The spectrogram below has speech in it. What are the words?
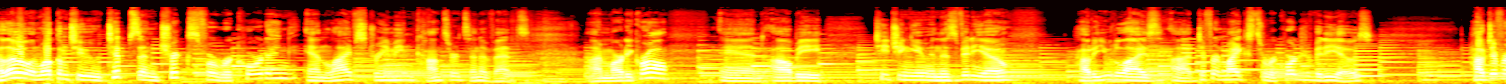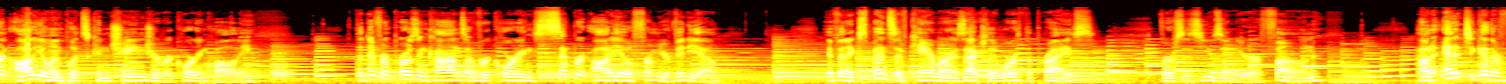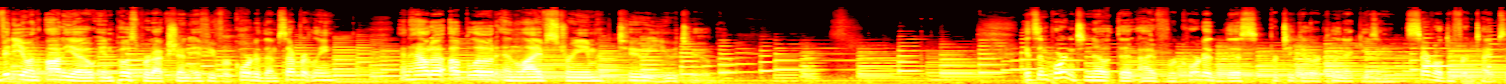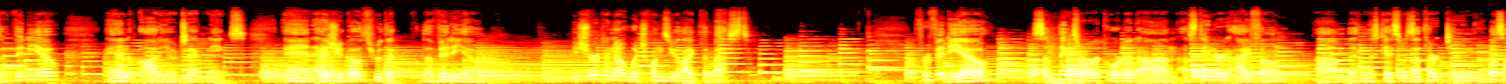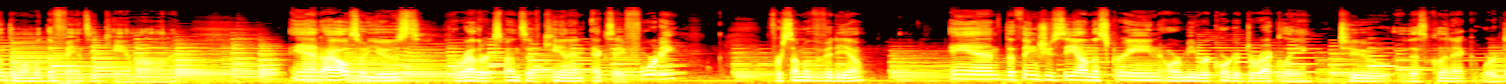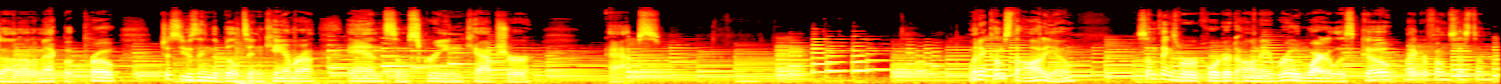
Hello, and welcome to Tips and Tricks for Recording and Live Streaming Concerts and Events. I'm Marty Kral, and I'll be teaching you in this video how to utilize uh, different mics to record your videos, how different audio inputs can change your recording quality, the different pros and cons of recording separate audio from your video, if an expensive camera is actually worth the price versus using your phone, how to edit together video and audio in post production if you've recorded them separately, and how to upload and live stream to YouTube. It's important to note that I've recorded this particular clinic using several different types of video and audio techniques, and as you go through the, the video, be sure to note which ones you like the best. For video, some things were recorded on a standard iPhone. Um, in this case, it was a 13. It wasn't the one with the fancy camera on it. And I also used a rather expensive Canon XA40 for some of the video. And the things you see on the screen or me recorded directly to this clinic were done on a MacBook Pro, just using the built-in camera and some screen capture apps. When it comes to audio, some things were recorded on a Rode Wireless Go microphone system,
